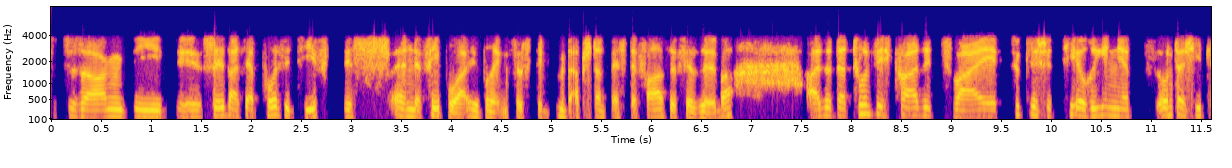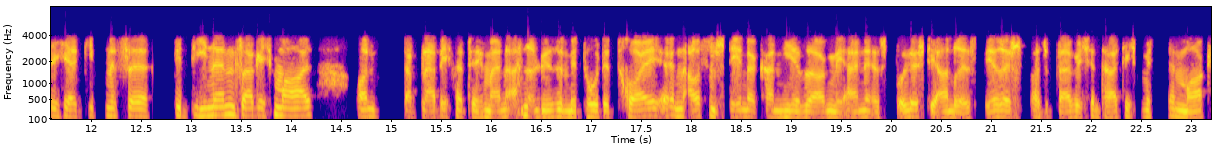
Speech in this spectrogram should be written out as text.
sozusagen die, die Silber sehr positiv bis Ende Februar übrigens. Das ist die mit Abstand beste Phase für Silber. Also da tun sich quasi zwei zyklische Theorien jetzt unterschiedliche Ergebnisse bedienen, sage ich mal. Und da bleibe ich natürlich meiner Analysemethode treu. Ein Außenstehender kann hier sagen, die eine ist bullish, die andere ist bärisch. Also bleibe ich, enthalte ich mich im Markt.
